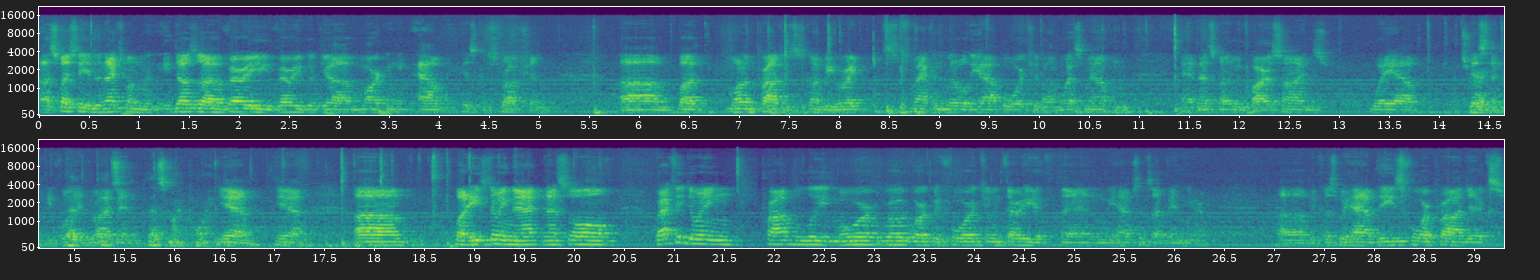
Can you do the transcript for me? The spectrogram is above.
Especially the next one, he does a very, very good job marking out his construction. Um, But one of the projects is gonna be right smack in the middle of the apple orchard on West Mountain, and that's gonna require signs way out That's right. distant before they That- drive that's- in. That's my point. Yeah, yeah. Um, But he's doing that, and that's all, we're actually doing probably more road work before June thirtieth than we have since I've been here. Uh, Because we have these four projects,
